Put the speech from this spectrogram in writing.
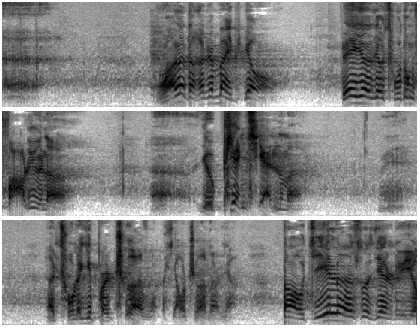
呃完了他还是卖票，这下就触动法律了，呃，有骗钱的嘛，嗯，呃，出了一本册子，小册子叫《到极乐世界旅游》。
